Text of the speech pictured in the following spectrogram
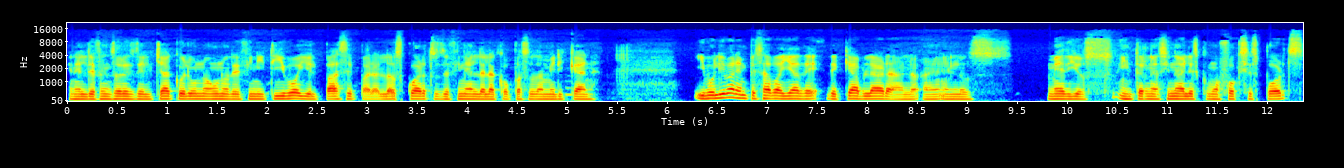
en el Defensores del Chaco el 1 a 1 definitivo y el pase para los cuartos de final de la Copa Sudamericana. Y Bolívar empezaba ya de, de qué hablar en los medios internacionales como Fox Sports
